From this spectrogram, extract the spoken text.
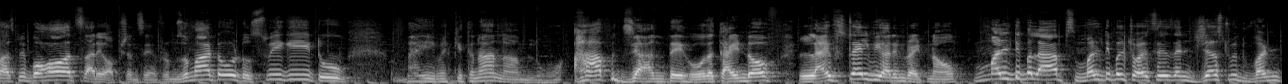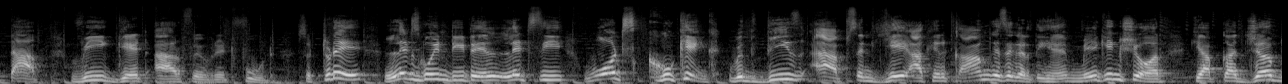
पास में बहुत सारे ऑप्शंस हैं। From Zomato to Swiggy to भाई, मैं कितना नाम लूँ? आप जानते हो the kind of lifestyle we are in right now multiple apps multiple choices and just with one tap we get our favourite food So today, let's go in detail. Let's see what's cooking with these apps and ये आखिर काम कैसे करती हैं? Making sure कि आपका जब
